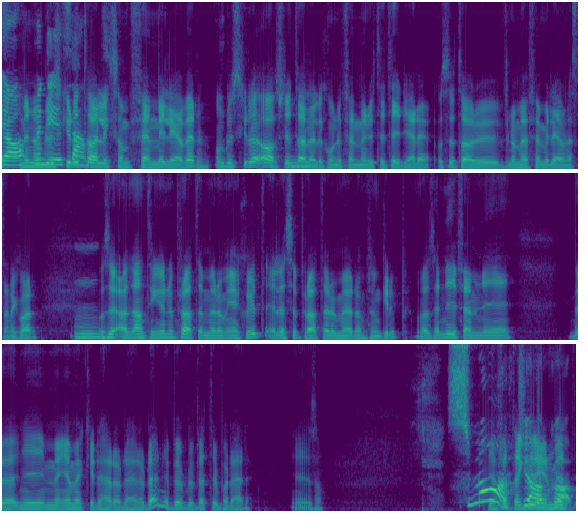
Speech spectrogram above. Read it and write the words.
Ja, men om men du skulle sant. ta liksom fem elever, om du skulle avsluta mm. alla lektioner fem minuter tidigare och så tar du, för de här fem eleverna stannar kvar. Mm. Och så antingen du pratar med dem enskilt eller så pratar du med dem som grupp. Och så, ni fem, ni, ni, jag märker det här och det här och det här, ni behöver bli bättre på det här. Så. Smart, Jakob!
